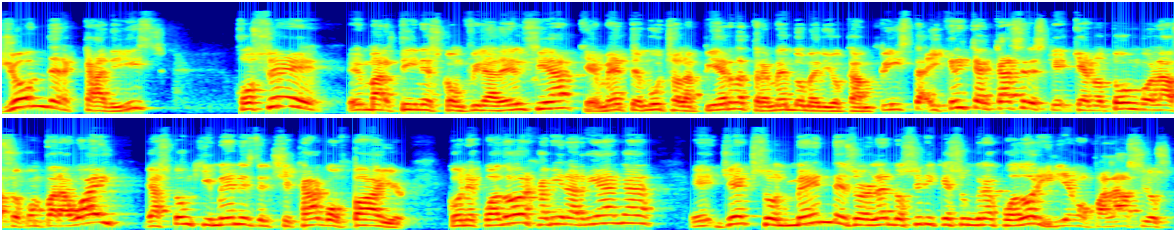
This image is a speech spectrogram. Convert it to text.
John Cádiz, José Martínez con Filadelfia, que mete mucho a la pierna, tremendo mediocampista, y Cristian Cáceres, que, que anotó un golazo. Con Paraguay, Gastón Jiménez del Chicago Fire. Con Ecuador, Javier Arriaga, eh, Jackson Méndez de Orlando City, que es un gran jugador, y Diego Palacios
